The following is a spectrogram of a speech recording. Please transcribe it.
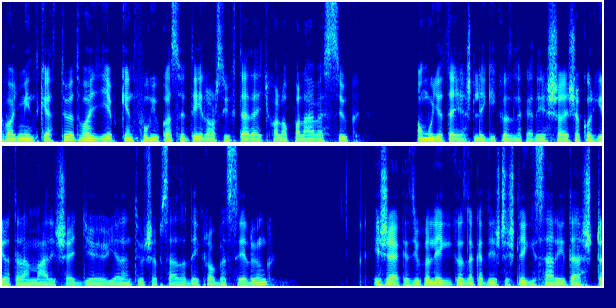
Vagy mindkettőt, vagy egyébként fogjuk azt, hogy Taylor Swift-et egy kalap alá vesszük amúgy a teljes légiközlekedéssel, és akkor hirtelen már is egy jelentősebb százalékról beszélünk, és elkezdjük a légiközlekedést és légiszállítást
